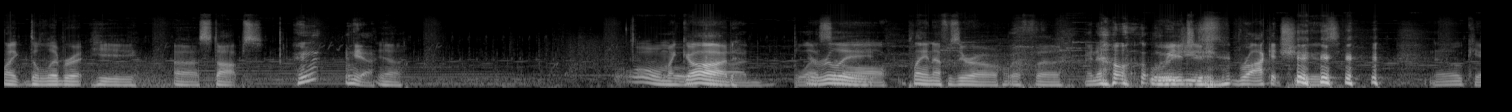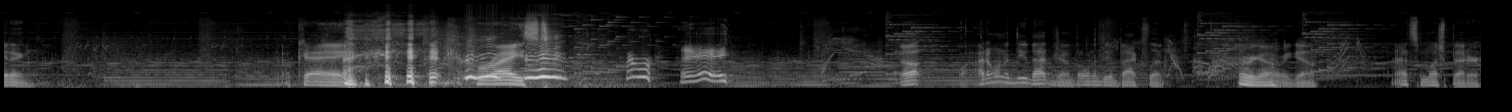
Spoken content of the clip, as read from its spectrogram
like deliberate he uh, stops. yeah. Yeah. Oh my God. Bless You're really all. playing F Zero with uh, I know. Luigi. Luigi's rocket shoes. no kidding. Okay. Christ. hey. Oh, I don't want to do that jump. I want to do a backflip. There we go. There we go. That's much better.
